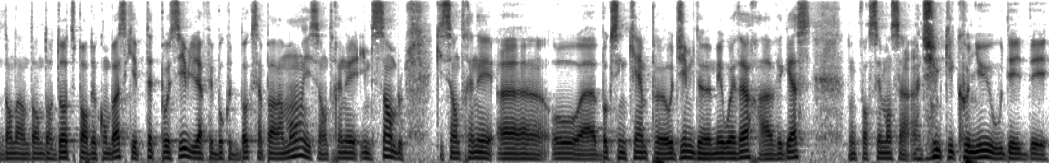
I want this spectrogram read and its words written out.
dans dans dans d'autres sports de combat, ce qui est peut-être possible. Il a fait beaucoup de boxe apparemment. Il s'est entraîné, il me semble, qu'il s'est entraîné euh, au euh, boxing camp euh, au gym de Mayweather à Vegas. Donc forcément, c'est un gym qui est connu où des des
